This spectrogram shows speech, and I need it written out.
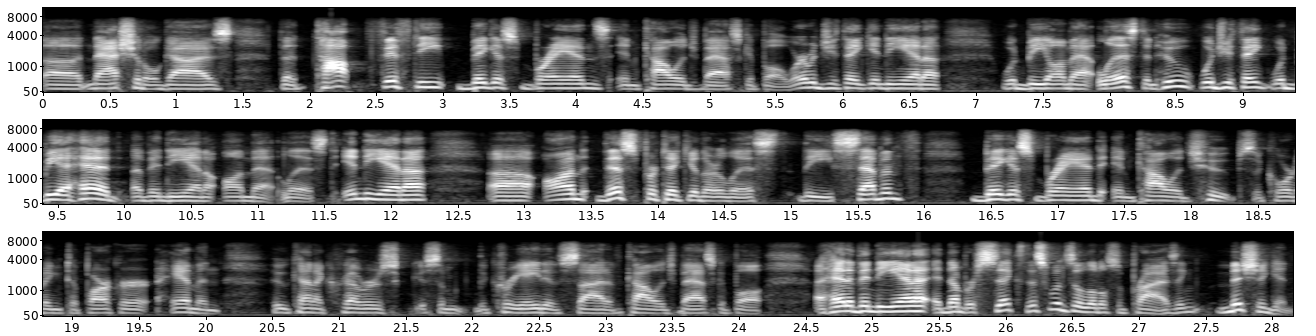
uh, national guys, the top 50 biggest brands in college basketball. Where would you think Indiana would be on that list, and who would you think would be ahead of Indiana on that list? Indiana uh, on this particular list, the seventh biggest brand in college hoops, according to Parker Hammond, who kind of covers some the creative side of college basketball. Ahead of Indiana at number six, this one's a little surprising. Michigan.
